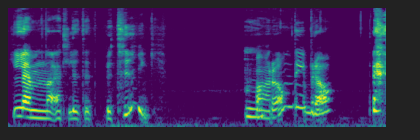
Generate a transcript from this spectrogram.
lämna ett litet betyg. Bara om det är bra.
